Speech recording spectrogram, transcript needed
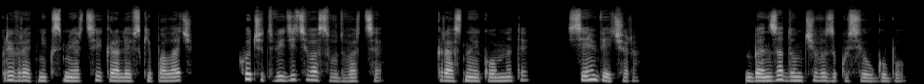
привратник смерти и королевский палач, хочет видеть вас в дворце. Красные комнаты. Семь вечера». Бен задумчиво закусил губу.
